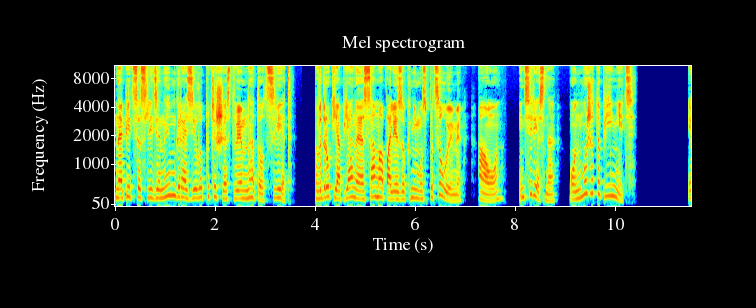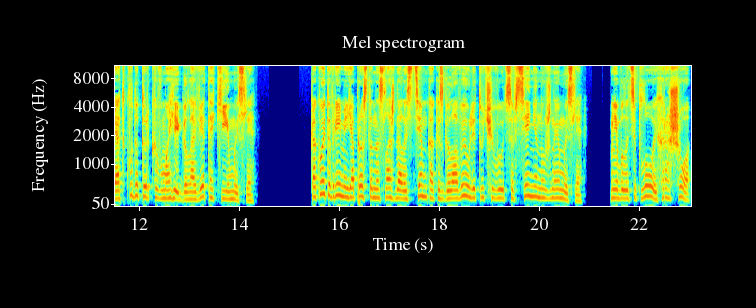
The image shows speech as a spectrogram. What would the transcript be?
Напиться с ледяным грозило путешествием на тот свет. Вдруг я пьяная сама полезу к нему с поцелуями, а он? Интересно, он может опьянеть? И откуда только в моей голове такие мысли? Какое-то время я просто наслаждалась тем, как из головы улетучиваются все ненужные мысли. Мне было тепло и хорошо.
